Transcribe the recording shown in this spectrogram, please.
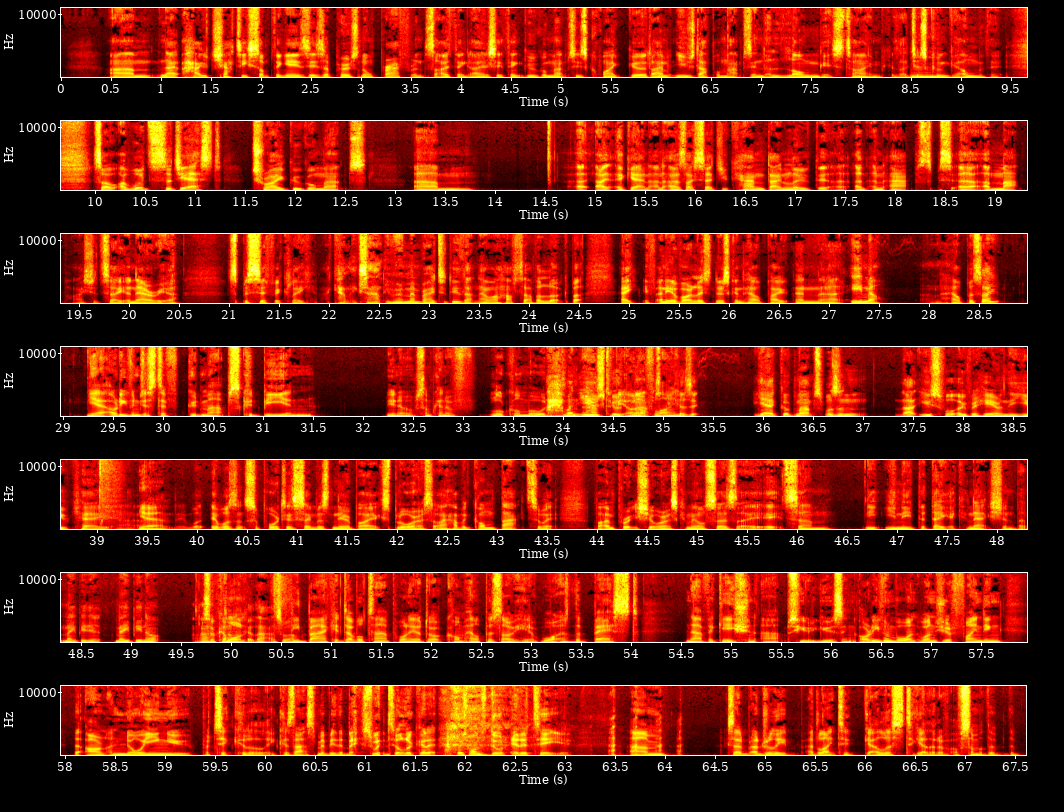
Um, now, how chatty something is is a personal preference. I think I actually think Google Maps is quite good. I haven't used Apple Maps in the longest time because I just couldn't get on with it. So I would suggest try Google Maps. Um, uh, I, again, and as I said, you can download the, uh, an, an app, uh, a map, I should say, an area specifically. I can't exactly remember how to do that now. I'll have to have a look. But hey, if any of our listeners can help out, then uh, email and help us out. Yeah, or even just if Good Maps could be in, you know, some kind of local mode. I haven't have used be Good on Maps offline. because it, yeah, Good Maps wasn't that useful over here in the UK. Uh, Yeah. it, it wasn't supported, same as Nearby Explorer. So I haven't gone back to it, but I'm pretty sure, as Camille says, that it, it's um you, you need the data connection, but maybe maybe not. So come on, look at that as well. feedback at doubletaponair.com. Help us out here. What are the best navigation apps you're using, or even one, ones you're finding that aren't annoying you particularly? Because that's maybe the best way to look at it. Which ones don't irritate you? Um, because I'd, I'd really, I'd like to get a list together of, of some of the, the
